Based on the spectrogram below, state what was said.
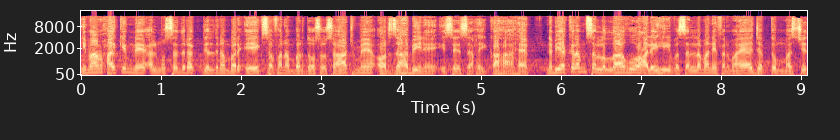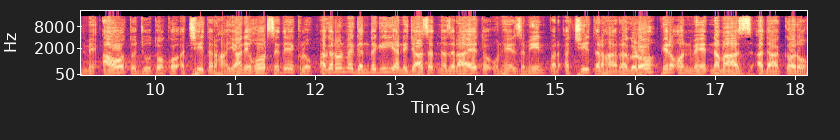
امام حاکم نے المصدرک جلد نمبر 1 صفحہ نمبر 260 میں اور زہبی نے اسے صحیح کہا ہے۔ نبی اکرم صلی اللہ علیہ وسلم نے فرمایا، جب تم مسجد میں آؤ تو جوتوں کو اچھی طرح یعنی غور سے دیکھ لو۔ اگر ان میں گندگی یا نجاست نظر آئے تو انہیں زمین پر اچھی طرح رگڑو، پھر ان میں نماز ادا کرو۔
